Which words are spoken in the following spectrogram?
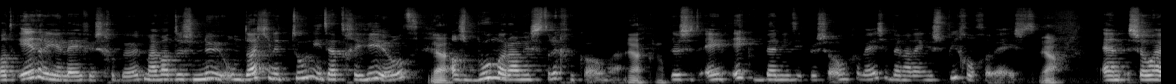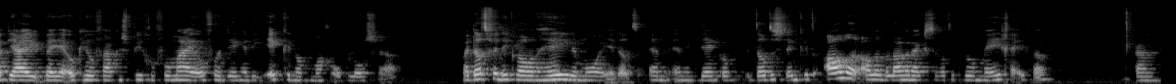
wat eerder in je leven is gebeurd, maar wat dus nu, omdat je het toen niet hebt geheeld, als boemerang is teruggekomen. Ja, klopt. Dus het een, ik ben niet die persoon geweest, ik ben alleen de spiegel geweest. Ja. En zo heb jij, ben jij ook heel vaak een spiegel voor mij of voor dingen die ik nog mag oplossen. Maar dat vind ik wel een hele mooie. Dat, en, en ik denk ook, dat is denk ik het aller, allerbelangrijkste wat ik wil meegeven aan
